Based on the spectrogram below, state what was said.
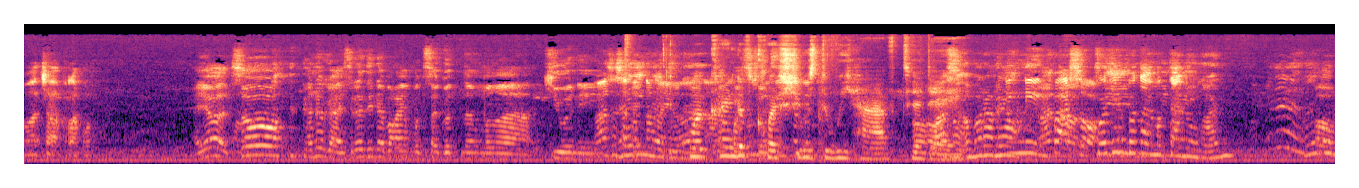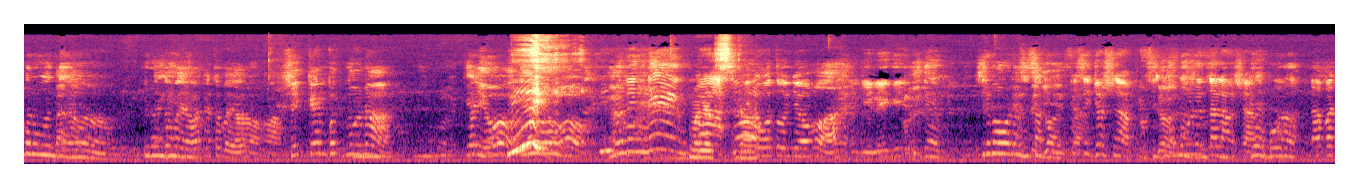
Mga chakra ko. Ayun, so, ano guys, ready na ba kayong magsagot ng mga Q&A? Ah, sasagot na ngayon. What kind of questions do we have today? Ah, marami ako. Ning, pasok. Pwede ba tayo magtanungan? Ano Oh, magtanungan tayo? Ito ba yun? Ito ba yun? Shake Kempot muna. Kayo. Oo. Luning ning! Oh my God, Pasok! stop. Pinuto niyo ako ah. Giligi. Sige. Sino ba unang sasagot? Si Josh na. Si Josh. Na lang siya. Dapat,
